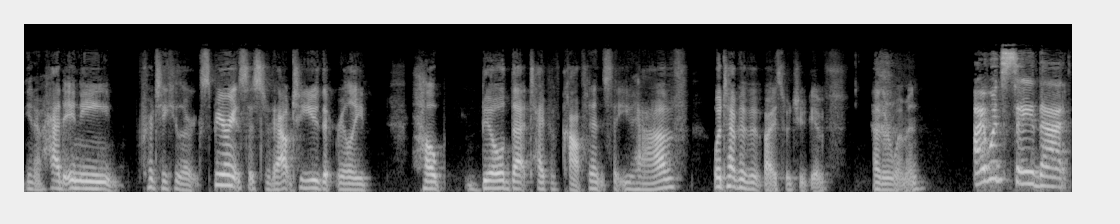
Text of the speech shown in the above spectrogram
you know, had any particular experience that stood out to you that really helped build that type of confidence that you have, what type of advice would you give other women? I would say that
